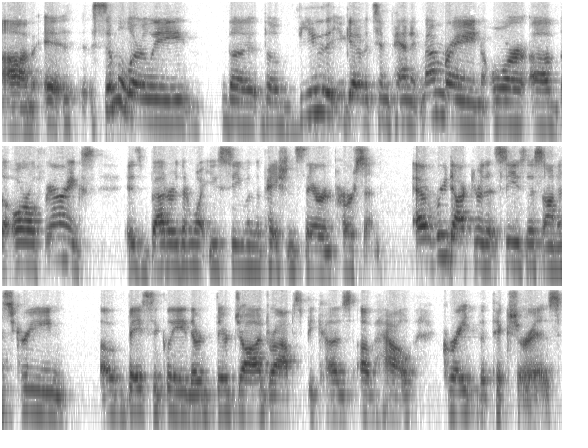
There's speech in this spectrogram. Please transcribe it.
Um, it, similarly, the the view that you get of a tympanic membrane or of the oropharynx is better than what you see when the patient's there in person. Every doctor that sees this on a screen, uh, basically their their jaw drops because of how great the picture is.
